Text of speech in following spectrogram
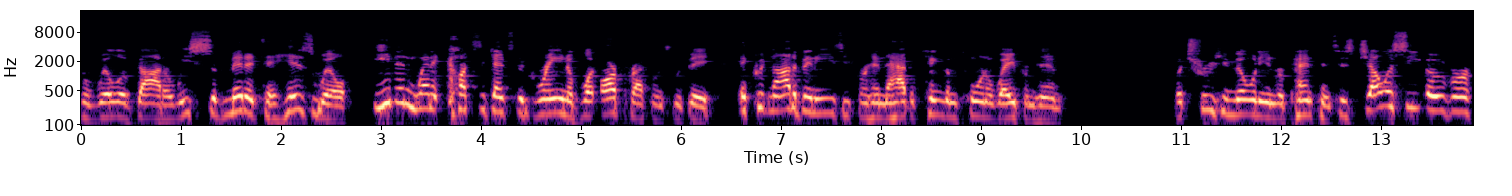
the will of God? Are we submitted to His will, even when it cuts against the grain of what our preference would be? It could not have been easy for him to have the kingdom torn away from him but true humility and repentance. His jealousy over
